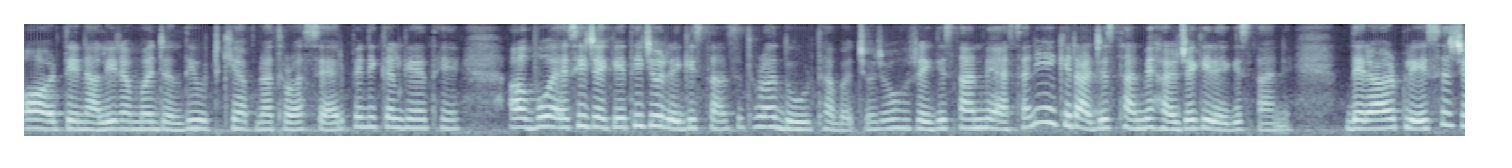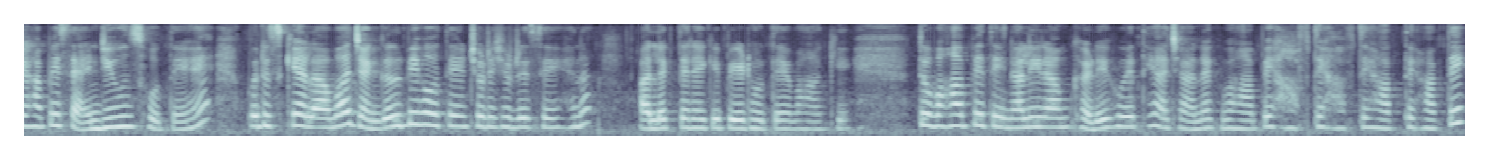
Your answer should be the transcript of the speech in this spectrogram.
और तेनालीराम जल्दी उठ के अपना थोड़ा सैर पे निकल गए थे। अब वो ऐसी जगह थी जो रेगिस्तान से थोड़ा दूर था बच्चों, जो रेगिस्तान में ऐसा नहीं है कि राजस्थान में हर जगह रेगिस्तान है। देर आर प्लेसेस जहाँ पे सैंड ड्यून्स होते हैं, पर उसके अलावा जंगल भी होते हैं छोटे छोटे से, है ना? अलग तरह के पेड़ होते हैं वहाँ के। तो वहाँ पे तेनालीराम खड़े हुए थे, अचानक वहाँ पे हाफते हाफते हाफते हाफते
